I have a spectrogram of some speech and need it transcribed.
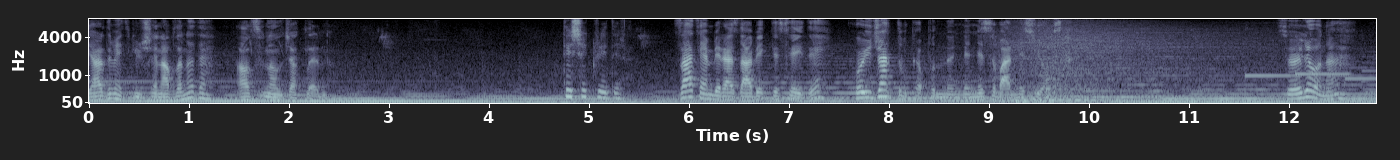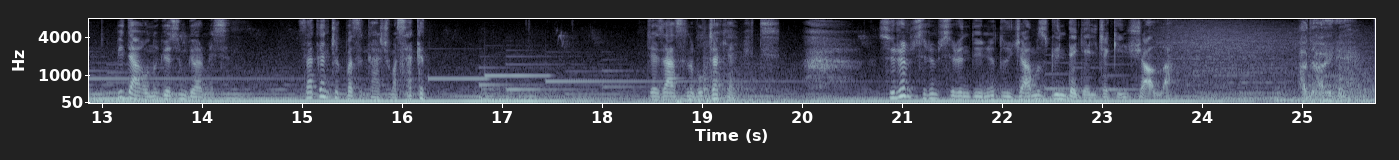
Yardım et Gülşen ablana da alsın alacaklarını. Teşekkür ederim. Zaten biraz daha bekleseydi koyacaktım kapının önüne nesi var nesi yoksa. Söyle ona bir daha onu gözüm görmesin. Sakın çıkmasın karşıma sakın. Cezasını bulacak elbet. Sürüm sürüm süründüğünü duyacağımız gün de gelecek inşallah. Hadi Hayri.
